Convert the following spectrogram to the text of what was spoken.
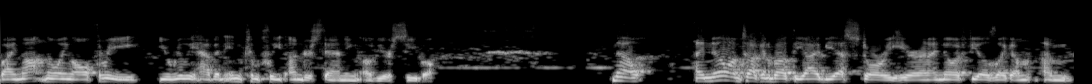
by not knowing all three, you really have an incomplete understanding of your SIBO. Now, I know I'm talking about the IBS story here, and I know it feels like I'm, I'm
